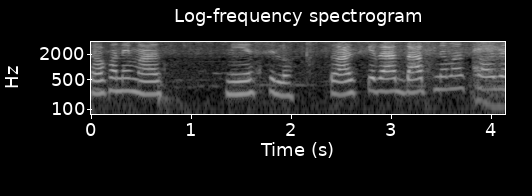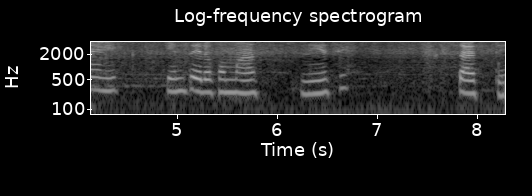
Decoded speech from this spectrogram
তখন এই মাছ নিয়ে এসছিল। তো আজকে রাত দাঁতনে মাছ পাওয়া যায়নি। কিন্তু এরকম মাছ নিয়েছি। চারটে।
